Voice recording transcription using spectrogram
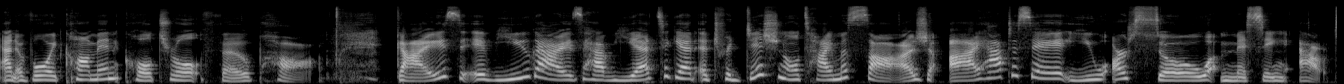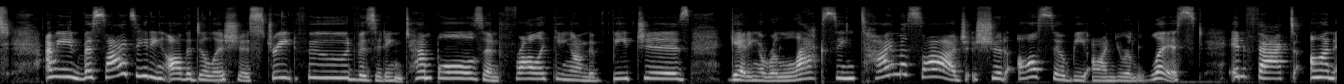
and avoid common cultural faux pas. Guys, if you guys have yet to get a traditional Thai massage, I have to say you are so missing out. I mean, besides eating all the delicious street food, visiting temples, and frolicking on the beaches, getting a relaxing Thai massage should also be on your list. In fact, on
